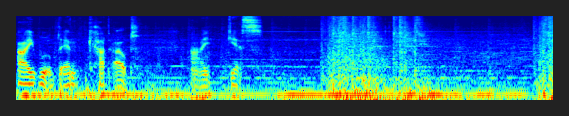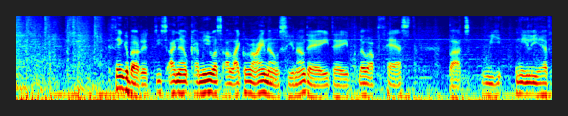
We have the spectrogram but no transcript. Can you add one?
I will then cut out, I guess. think about it, these I know Chimera's are like rhinos, you know, they, they blow up fast, but we nearly have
